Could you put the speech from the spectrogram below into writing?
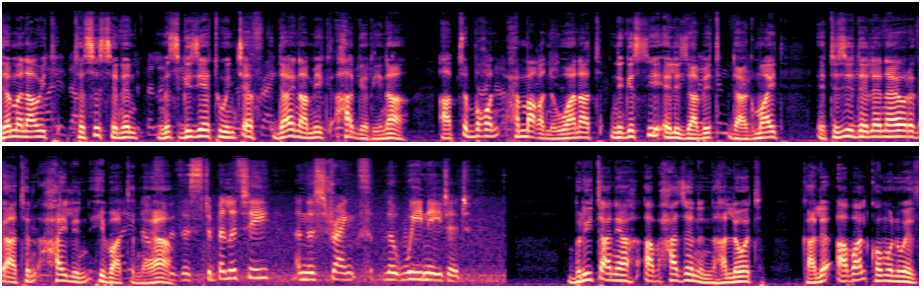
ዘመናዊት፣ ትስስንን ምስ ግዜ ትውንጨፍ ዳይናሚክ ሃገር ኢና። ኣብ ጽቡቕን ሕማቕን እዋናት ንግስቲ ኤሊዛቤጥ ዳግማይት እቲ ዝደለናዮ ርግኣትን ሓይልን ሂባትና'ያ። ብሪጣንያ ኣብ ሓዘን እናሃለወት፣ ካልእ ኣባል ኮሞንዌልዝ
